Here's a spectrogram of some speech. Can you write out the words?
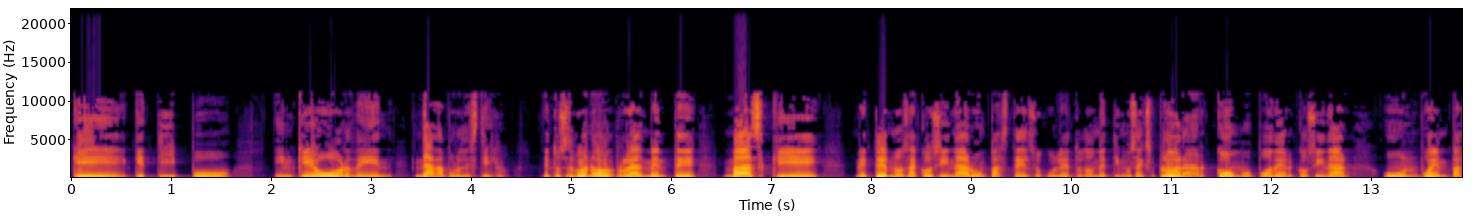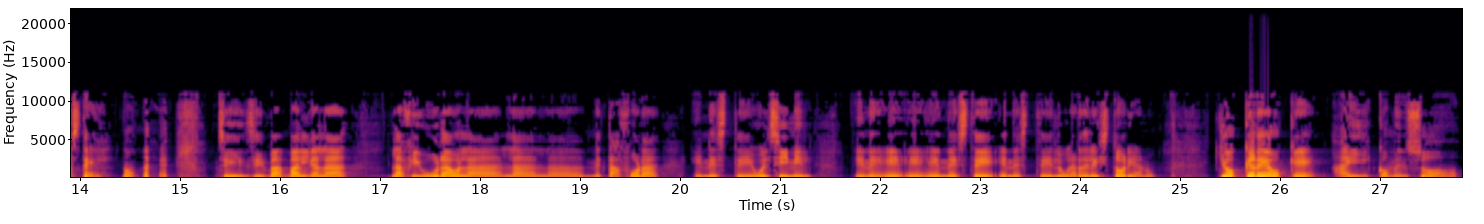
qué, qué tipo, en qué orden, nada por el estilo. Entonces, bueno, realmente más que meternos a cocinar un pastel suculento, nos metimos a explorar cómo poder cocinar un buen pastel, ¿no? sí, sí, valga la, la figura o la, la, metáfora en este, o el símil en, en, en, este, en este lugar de la historia, ¿no? Yo creo que ahí comenzó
